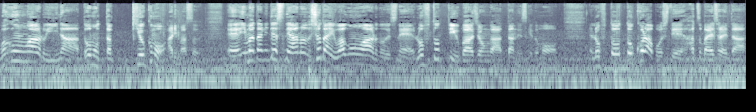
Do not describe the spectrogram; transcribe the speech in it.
ワゴン R いいなと思った記憶もあります。えー、未だにですね、あの、初代ワゴン R のですね、ロフトっていうバージョンがあったんですけども、ロフトとコラボして発売された、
